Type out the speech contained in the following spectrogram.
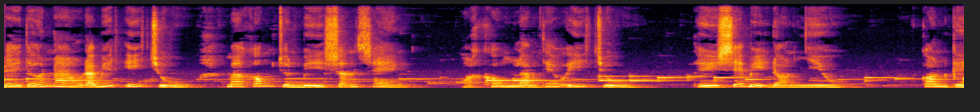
Đầy tớ nào đã biết ý chủ mà không chuẩn bị sẵn sàng hoặc không làm theo ý chủ thì sẽ bị đòn nhiều. Còn kẻ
